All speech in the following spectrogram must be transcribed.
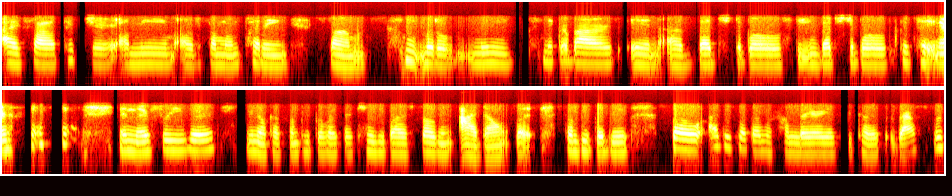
I saw a picture, a meme of someone putting some little mini Snicker bars in a vegetable, steamed vegetable container in their freezer. You know, because some people like their candy bars frozen. I don't, but some people do. So I just thought that was hilarious because that's the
